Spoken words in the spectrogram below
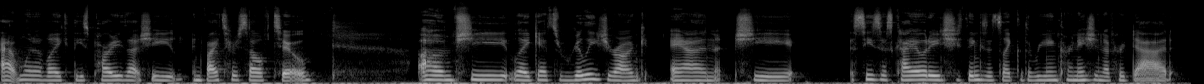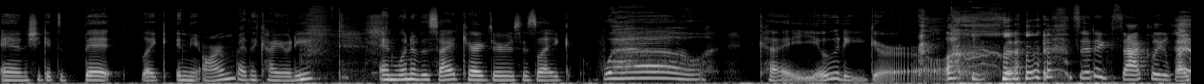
at one of like these parties that she invites herself to um she like gets really drunk and she sees this coyote and she thinks it's like the reincarnation of her dad and she gets bit like in the arm by the coyote and one of the side characters is like wow coyote girl said exactly like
